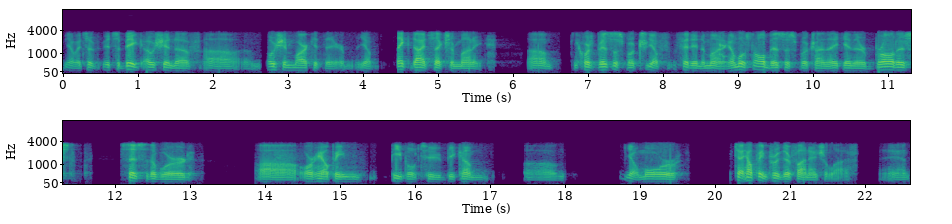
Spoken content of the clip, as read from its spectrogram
you know, it's a it's a big ocean of uh, ocean market there. You know, think diet, and money. Um, of course, business books, you know, fit into money. Almost all business books, I think, in their broadest sense of the word, or helping people to become, um, you know, more to help improve their financial life and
